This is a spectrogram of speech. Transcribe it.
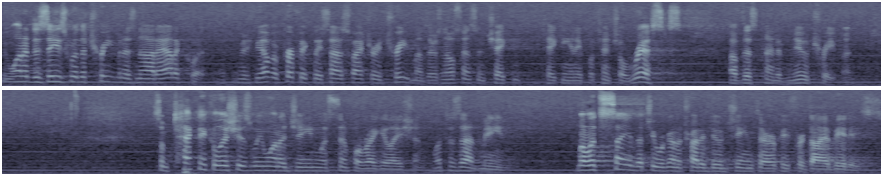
We want a disease where the treatment is not adequate. I mean, if you have a perfectly satisfactory treatment, there's no sense in taking any potential risks of this kind of new treatment. Some technical issues we want a gene with simple regulation. What does that mean? Well, let's say that you were going to try to do gene therapy for diabetes,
